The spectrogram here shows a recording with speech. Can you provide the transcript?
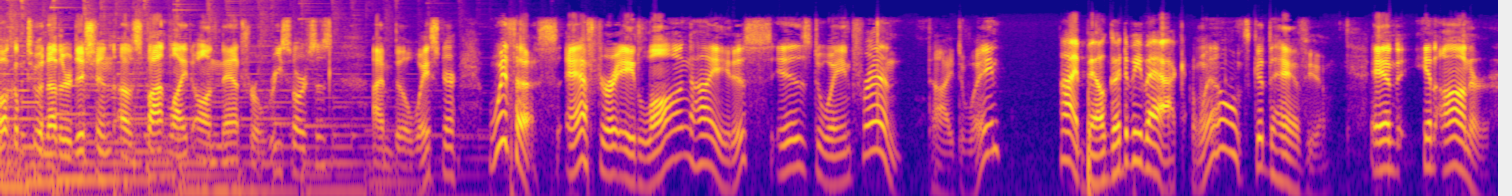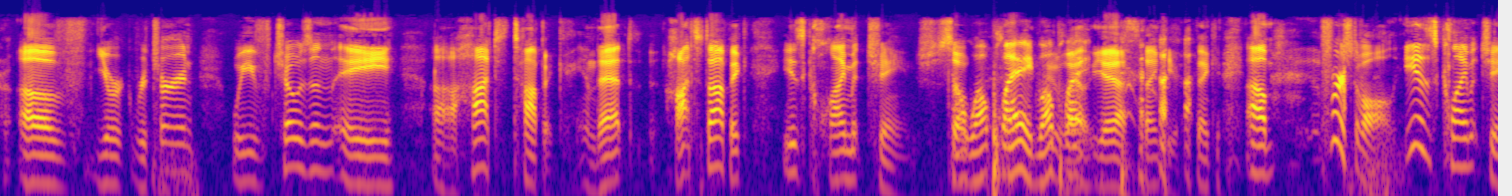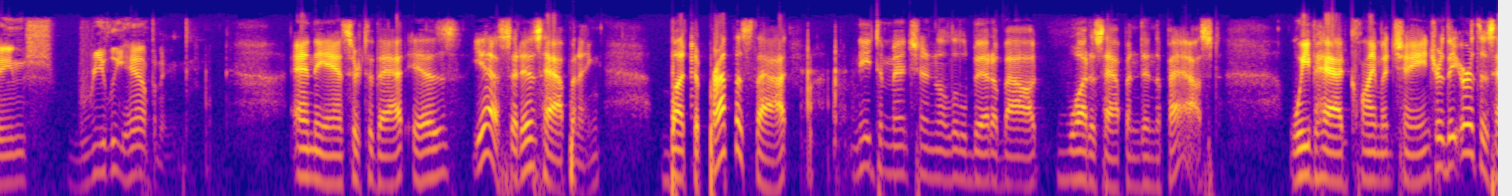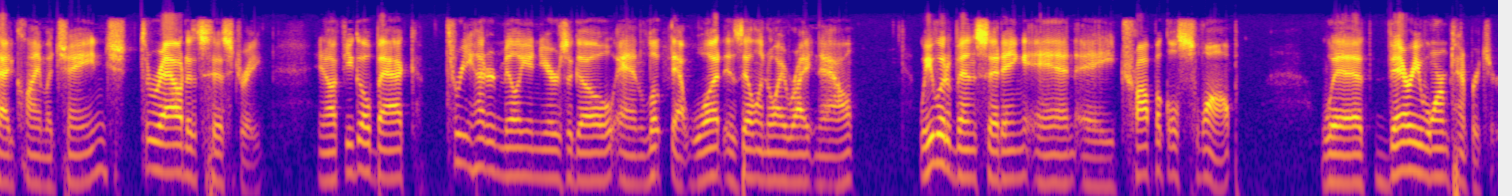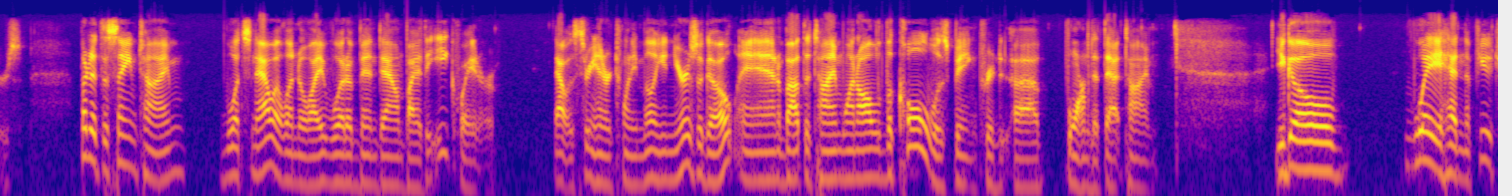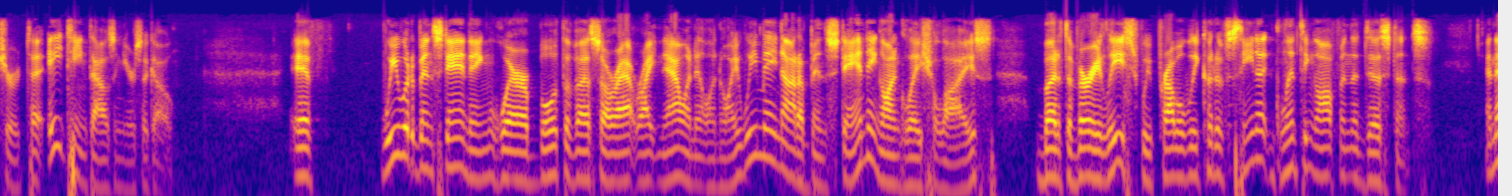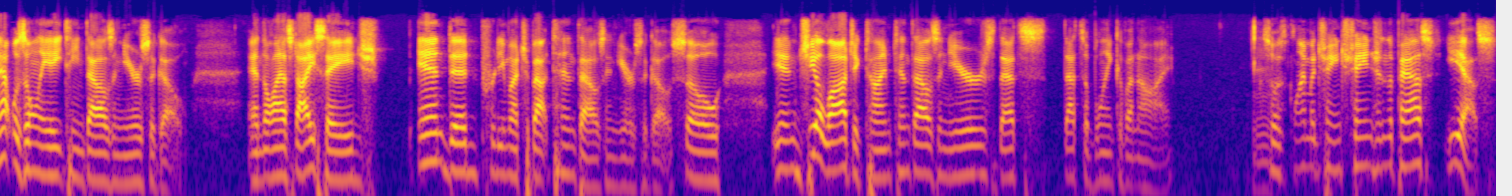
Welcome to another edition of Spotlight on Natural Resources. I'm Bill Wasner. With us after a long hiatus is Duane Friend. Hi, Duane. Hi, Bill. Good to be back. Well, it's good to have you. And in honor of your return, we've chosen a, a hot topic, and that hot topic is climate change. So oh, well played, well played. Well, yes, thank you, thank you. Um, first of all, is climate change really happening? And the answer to that is yes, it is happening. But to preface that, need to mention a little bit about what has happened in the past. We've had climate change, or the Earth has had climate change throughout its history. You know, if you go back 300 million years ago and looked at what is Illinois right now, we would have been sitting in a tropical swamp with very warm temperatures. But at the same time, what's now Illinois would have been down by the equator. That was 320 million years ago, and about the time when all of the coal was being uh, formed at that time. You go way ahead in the future to 18,000 years ago. If we would have been standing where both of us are at right now in Illinois, we may not have been standing on glacial ice, but at the very least, we probably could have seen it glinting off in the distance. And that was only 18,000 years ago. And the last ice age ended pretty much about 10,000 years ago. So in geologic time, 10,000 years, that's that's a blink of an eye. Mm. So has climate change changed in the past? Yes.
